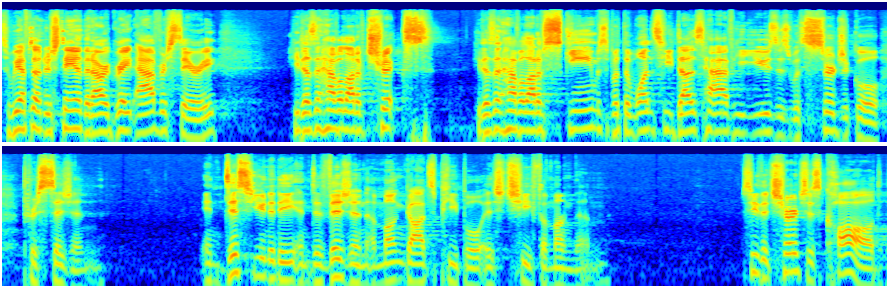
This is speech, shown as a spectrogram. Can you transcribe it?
So, we have to understand that our great adversary, he doesn't have a lot of tricks, he doesn't have a lot of schemes, but the ones he does have, he uses with surgical precision. And disunity and division among God's people is chief among them. See, the church is called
